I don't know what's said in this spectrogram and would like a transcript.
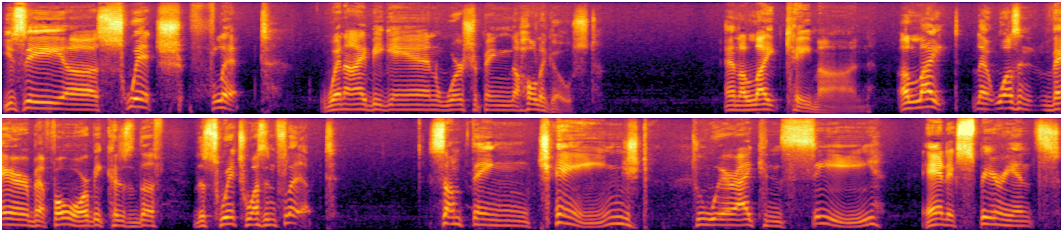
You see a switch flipped when I began worshiping the Holy Ghost and a light came on. A light that wasn't there before because the the switch wasn't flipped. Something changed to where I can see and experience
